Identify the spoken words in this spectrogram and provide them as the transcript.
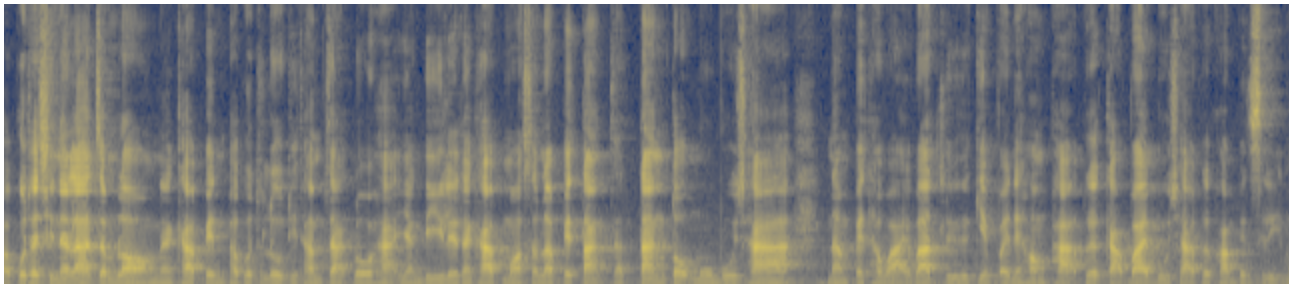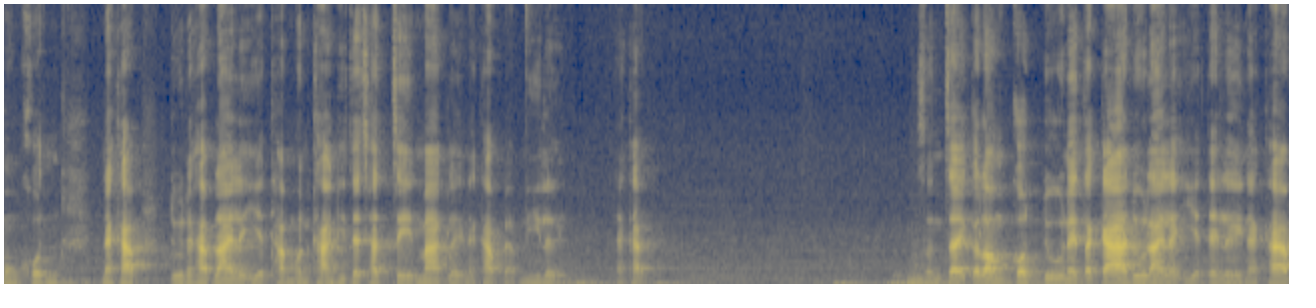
พระพุทธชินราชจำลองนะครับ เป็นพระพุทธรูปที่ทำจากโลหะอย่างดีเลยนะครับ เหมาะสำหรับไปตั้งจัดตั้งโต๊ะหมู่บูชานำไปถวายวัดหรือเก็บไว้ในห้องพระเพื่อกราบไหว้บูชาเพื่อความเป็นสิริมงคลนะครับ ดูนะครับรายละเอียดทำค่อนข้างที่จะชัดเจนมากเลยนะครับ แบบนี้เลยนะครับ สนใจก็ลองกดดูในตะกร้าดูรายละเอียดได้เลยนะครับ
